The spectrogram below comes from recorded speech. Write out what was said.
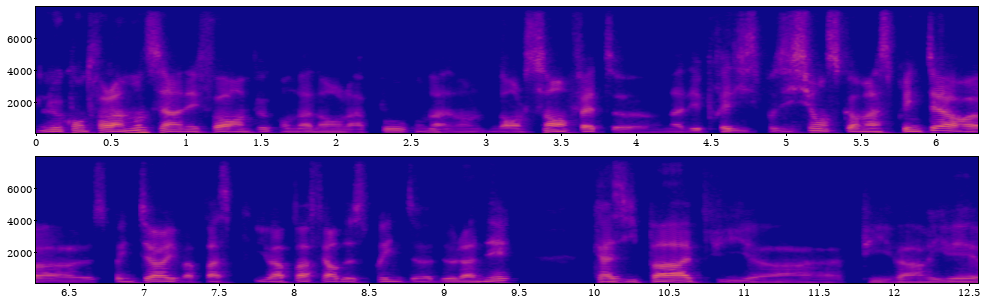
le contre-la-montre, c'est un effort un peu qu'on a dans la peau, qu'on a dans, le sang. En fait, on a des prédispositions. C'est comme un sprinter. le sprinter, il ne va, pas, faire de sprint de l'année, quasi pas. Et puis il va arriver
